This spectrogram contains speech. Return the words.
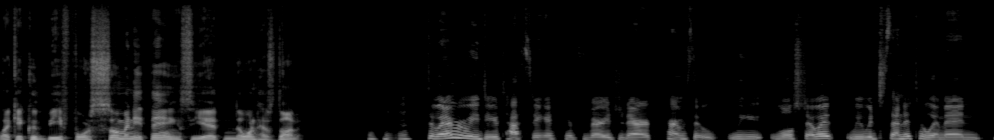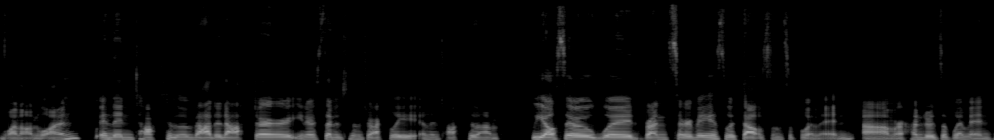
Like it could be for so many things, yet no one has done it. Mm-hmm. So whenever we do testing, I think it's a very generic term. So we will show it. We would send it to women one on one, and then talk to them about it after. You know, send it to them directly, and then talk to them we also would run surveys with thousands of women um, or hundreds of women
